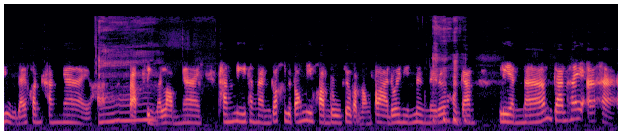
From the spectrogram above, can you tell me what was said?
อยู่ได้ค่อนข้างง่ายค่ะ ปรับสิ่งแวดล้อมง่าย ทั้งนี้ทั้งนั้นก็คือต้องมีความรู้เกี่ยวกับน้องปลาด้วยนิดนึงในเรื่องของการ ลี่ยนน้ำการให้อาหาร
